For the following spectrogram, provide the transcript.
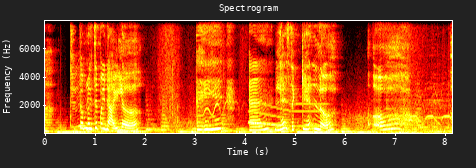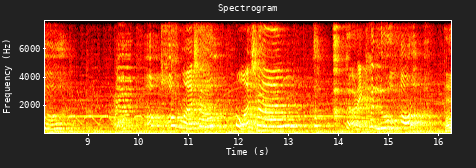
อ กำลังจะไปไหนเหรอ เอ๊ะเอ๊ะเล่นสเก็ตเหรอโอ้หัวฉัน หัวฉัน เกิดอะไรขึ้นลูกอ๋อโอ้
